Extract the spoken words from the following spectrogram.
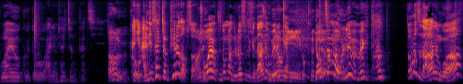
좋아요 구독 알림 설정까지. 나는 왜 아니 알림 설정 필요도 없어. 아니, 좋아요 구독만 눌렀으면 좋겠어 나는 왜 이렇게 이렇게 돼야 영상만 돼. 올리면 왜 이렇게 다 떨어져 나가는 거야?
